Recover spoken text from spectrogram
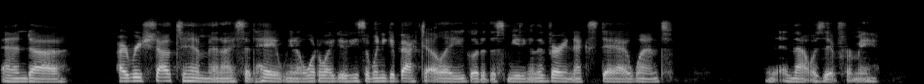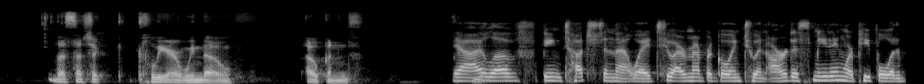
and uh, I reached out to him and I said, Hey, you know, what do I do? He said, When you get back to LA, you go to this meeting. And the very next day I went. And, and that was it for me. That's such a clear window opened yeah, I love being touched in that way too. I remember going to an artist meeting where people would,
